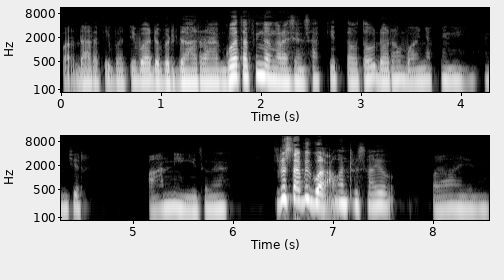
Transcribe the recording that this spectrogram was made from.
Keluar darah, tiba-tiba ada berdarah. Gue tapi gak ngerasain sakit. Tahu-tahu darah banyak ini. Anjir. Panik gitu kan. Terus tapi gue lawan terus ayo. Gue lawan gitu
